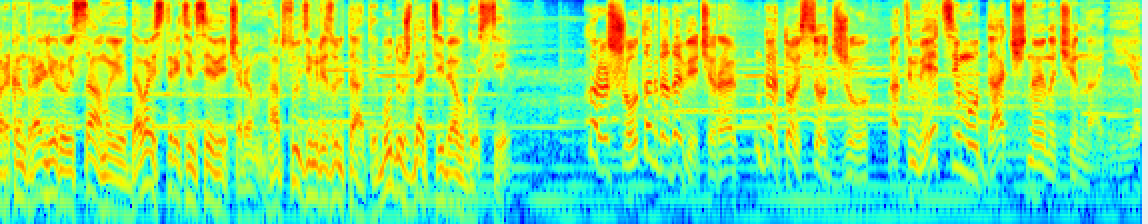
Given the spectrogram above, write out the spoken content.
Проконтролируй сам и давай встретимся вечером. Обсудим результаты. Буду ждать тебя в гости. Хорошо, тогда до вечера. Готовь соджу. Отметим удачное начинание.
